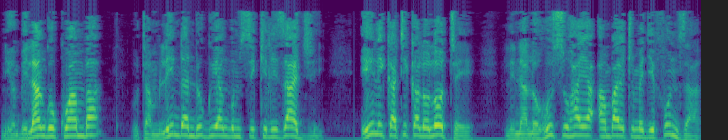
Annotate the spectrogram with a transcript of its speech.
Ni ombi langu kwamba utamlinda ndugu yangu msikilizaji ili katika lolote linalohusu haya ambayo tumejifunza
